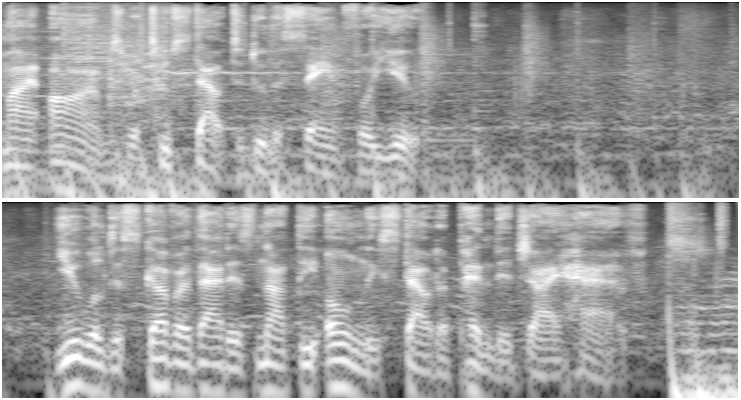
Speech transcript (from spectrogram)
My arms were too stout to do the same for you. You will discover that is not the only stout appendage I have.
